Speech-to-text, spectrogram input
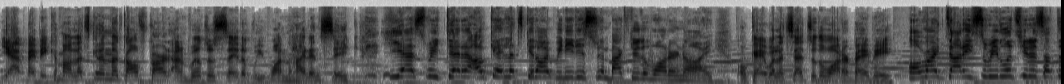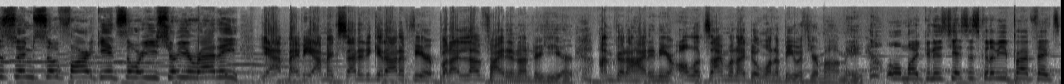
Yeah, baby, come on, let's get in the golf cart and we'll just say that we won hide and seek. Yes, we did it. Okay, let's get out. We need to swim back through the water now. Okay, well, let's head to the water, baby. All right, Daddy, so we literally just have to swim so far again. So are you sure you're ready? Yeah, baby, I'm excited to get out of here, but I love hiding under here. I'm gonna hide in here all the time when I don't want to be with your mommy. Oh my goodness, yes, it's gonna be perfect.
